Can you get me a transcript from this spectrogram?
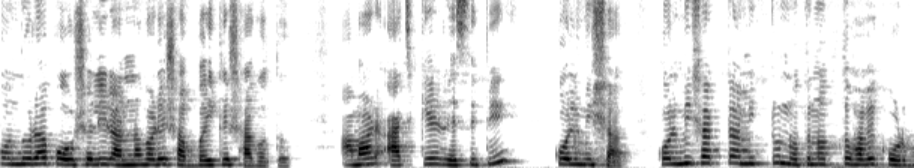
বন্ধুরা, পৌশালী রান্নাঘরে সবাইকে স্বাগত। আমার আজকের রেসিপি কলমি শাক। কলমি শাকটা আমি একটু নতুনত্বভাবে করব।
